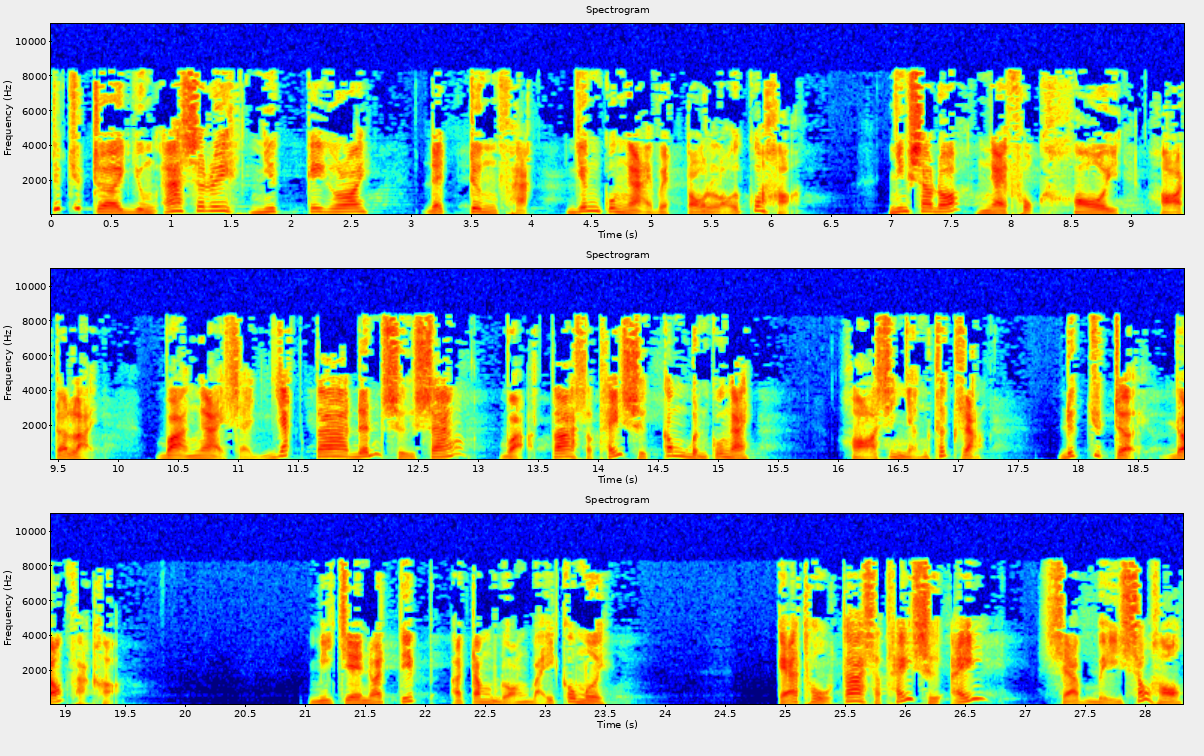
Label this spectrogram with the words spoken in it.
Đức Chúa Trời dùng Assyri như cây roi để trừng phạt dân của Ngài về tội lỗi của họ. Nhưng sau đó Ngài phục hồi họ trở lại và Ngài sẽ dắt ta đến sự sáng và ta sẽ thấy sự công bình của Ngài. Họ sẽ nhận thức rằng Đức Chúa Trời đón phạt họ. Miche nói tiếp ở trong đoạn 7 câu 10. Kẻ thù ta sẽ thấy sự ấy sẽ bị xấu hổ.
